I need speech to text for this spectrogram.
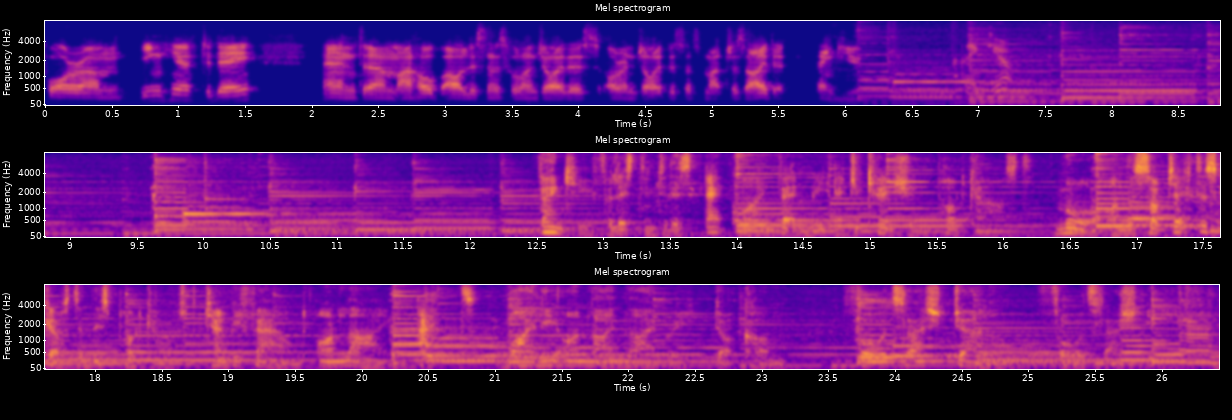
for um, being here today. And um, I hope our listeners will enjoy this or enjoy this as much as I did. Thank you. For listening to this Equine Veterinary Education podcast. More on the subjects discussed in this podcast can be found online at wileyonlinelibrary.com forward slash journal forward slash eve.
